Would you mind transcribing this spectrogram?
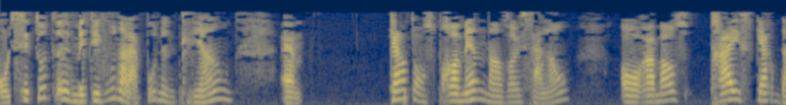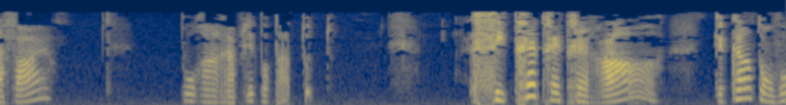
on le sait euh, mettez-vous dans la peau d'une cliente. Euh, quand on se promène dans un salon, on ramasse 13 cartes d'affaires pour en rappeler pas toutes. C'est très, très, très rare que quand on va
